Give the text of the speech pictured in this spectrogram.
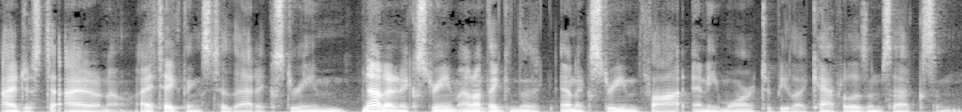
I just I don't know. I take things to that extreme. Not an extreme. I don't think an extreme thought anymore to be like capitalism sucks and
